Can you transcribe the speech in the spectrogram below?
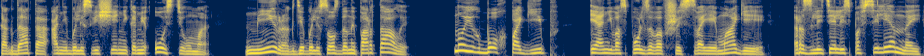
Когда-то они были священниками Остиума, мира, где были созданы порталы. Но их бог погиб, и они, воспользовавшись своей магией, разлетелись по Вселенной,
